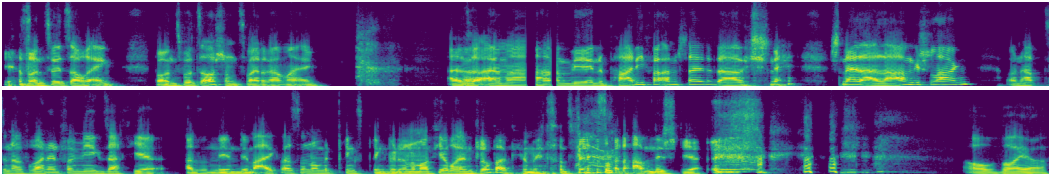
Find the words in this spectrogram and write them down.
Ja, sonst wird es auch eng. Bei uns wird es auch schon zwei, dreimal eng. Also Ja. einmal haben wir eine Party veranstaltet, da habe ich schnell, schnell Alarm geschlagen und habe zu einer Freundin von mir gesagt, hier, also neben dem Alk, was du noch mitbringst, bring bitte nochmal vier Rollen Klopapier mit, sonst wird das heute Abend nicht hier. Auweia.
